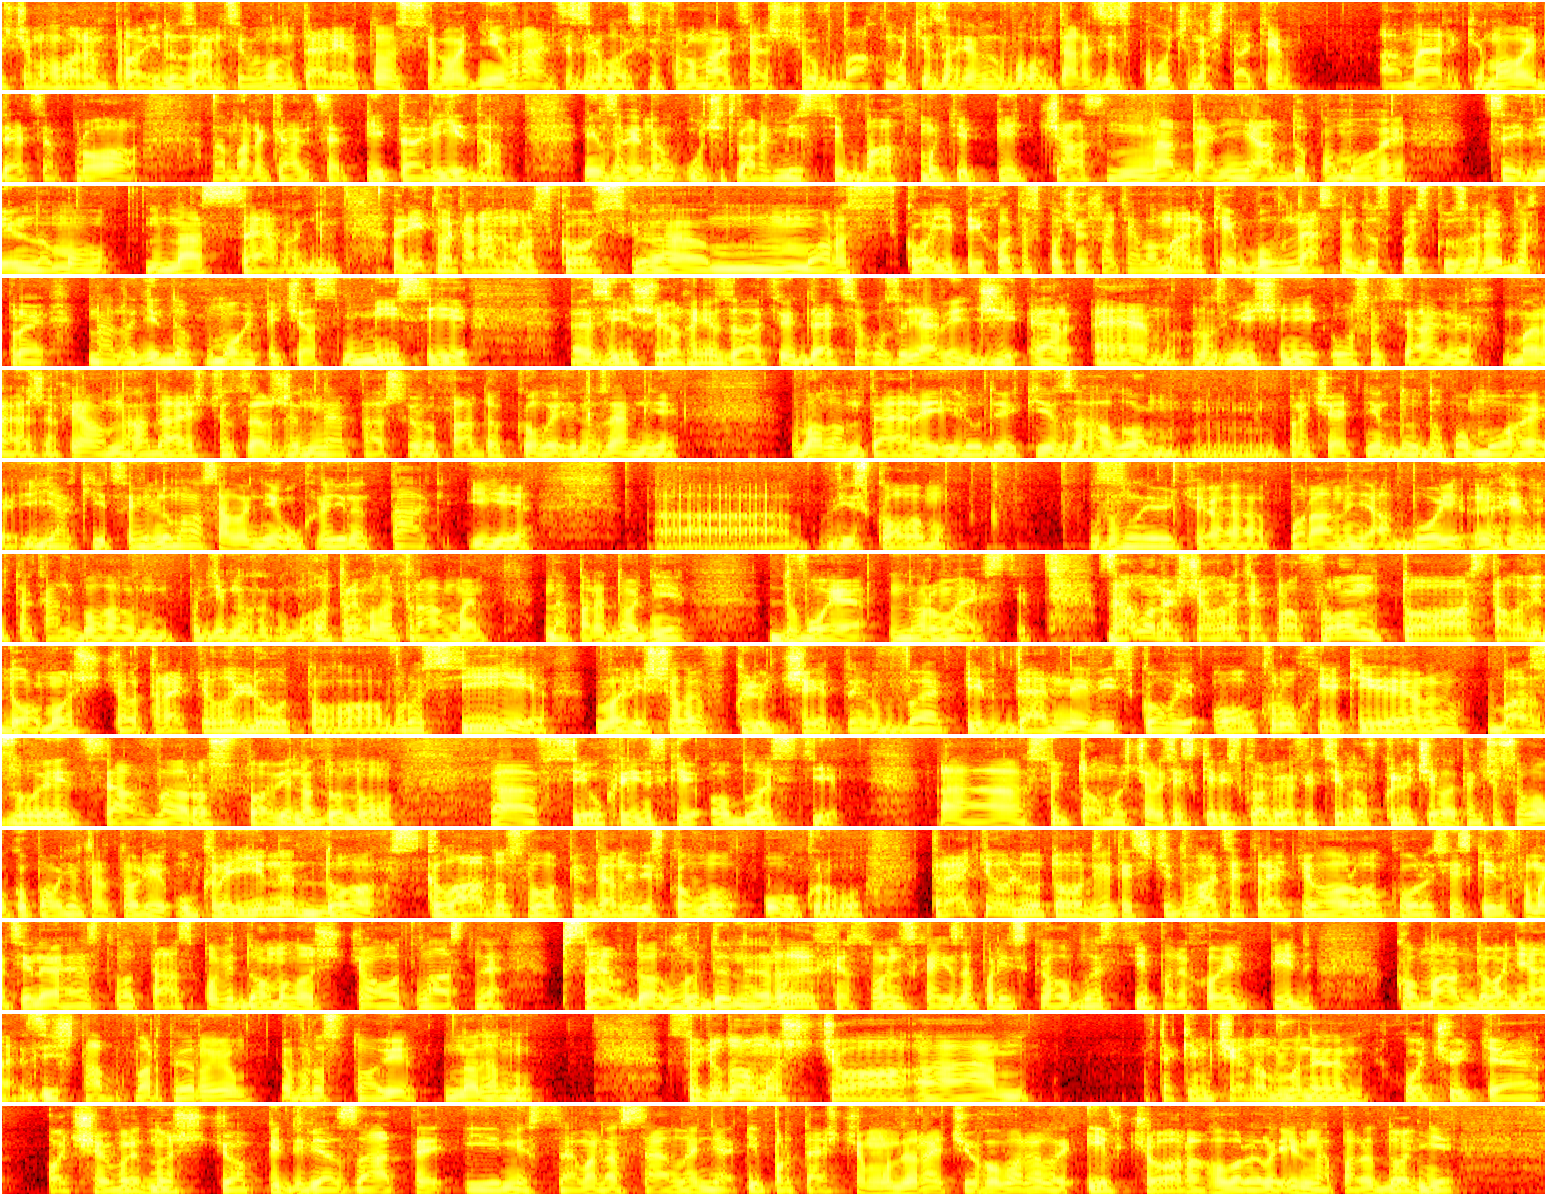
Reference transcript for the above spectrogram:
Якщо ми говоримо про іноземців волонтерів, то сьогодні вранці з'явилася інформація, що в Бахмуті загинув волонтер зі Сполучених Штатів Америки. Мова йдеться про американця Піта Ріда. Він загинув у четвер в місті Бахмуті під час надання допомоги. Цивільному населенню Рід ветеран е, морської піхоти Сполучених Штатів Америки був внесений до списку загиблих при наданні допомоги під час місії з іншою організацією. Йдеться у заяві GRM, розміщеній у соціальних мережах. Я вам нагадаю, що це вже не перший випадок, коли іноземні волонтери і люди, які загалом причетні до допомоги як і цивільному населенню України, так і е, військовому. Зазнають е, поранення або й гинуть. Така ж була подібна. Отримали травми напередодні двоє норвезців. Загалом, якщо говорити про фронт, то стало відомо, що 3 лютого в Росії вирішили включити в південний військовий округ, який базується в Ростові на Дону. Всі українські області суть в тому, що російські військові офіційно включили тимчасово окуповані території України до складу свого південного військового округу. 3 лютого 2023 року російське інформаційне агентство ТАСС повідомило, що от власне псевдо ЛДНР Херсонська і Запорізька області переходять під командування зі штаб-квартирою в Ростові на Дону. Суть у тому, що е, Таким чином вони хочуть е, очевидно, що підв'язати і місцеве населення, і про те, що ми, до речі, говорили і вчора, говорили, і напередодні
